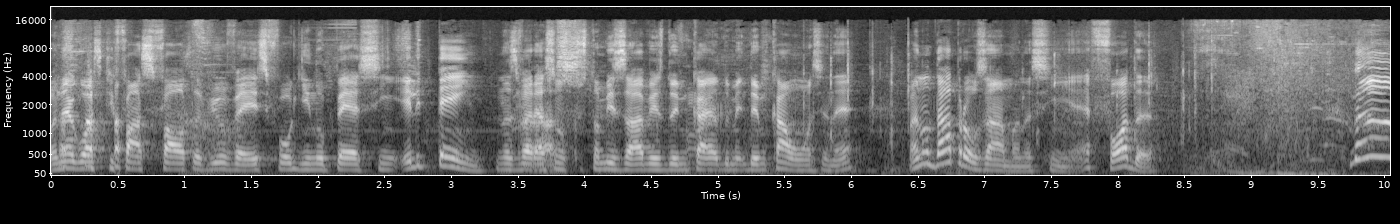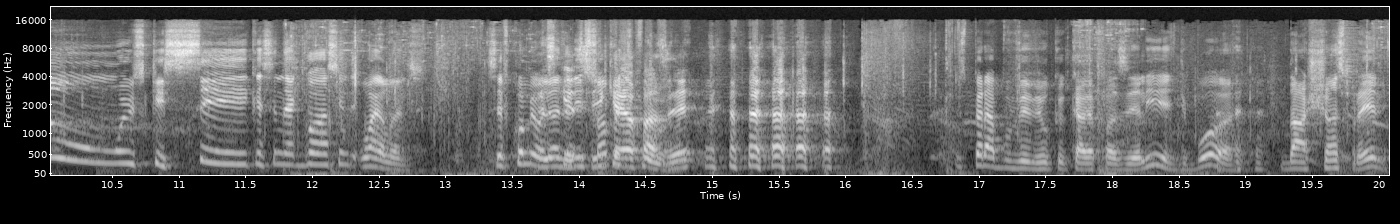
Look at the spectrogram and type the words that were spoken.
o negócio que faz falta, viu, velho? Esse foguinho no pé, assim, ele tem nas variações Nossa. customizáveis do, MK, do, do MK11, né? Mas não dá pra usar, mano, assim, é foda. Não, eu esqueci que esse negócio... Wildland, você ficou me olhando ali só que ia fazer. Vou esperar pra ver o que o cara ia fazer ali, de boa. Dar uma chance pra ele.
